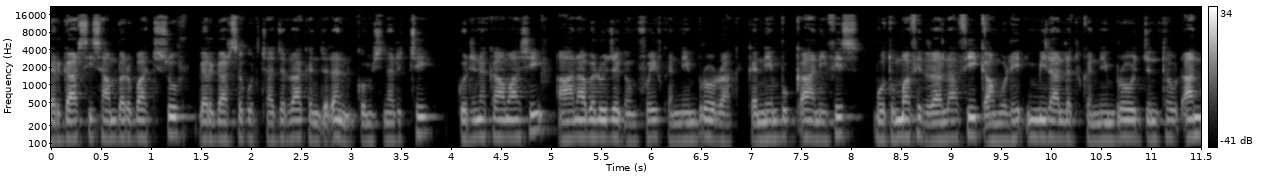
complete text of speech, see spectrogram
gargaarsi isaan barbaachisuuf gargaarsa gochaa jirraa kan jedhan koomishinarichi godina Kaamaashii aanaa baloo jagamfoof kanneen biroo irraa kanneen buqqa'aniifis mootummaa federaalaa fi qaamolee dhimmi ilaallatu kanneen biroo wajjin ta'uudhaan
